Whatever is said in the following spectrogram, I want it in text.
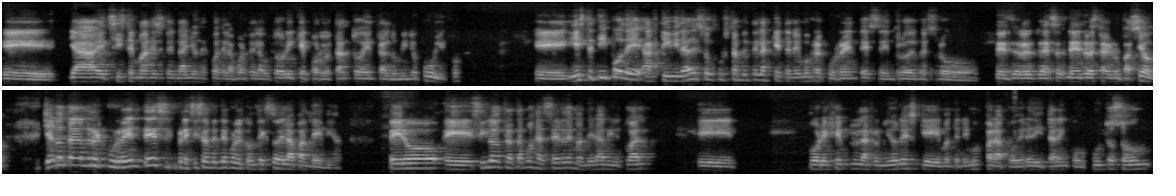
eh, ya existen más de 70 años después de la muerte del autor y que por lo tanto entra al dominio público. Eh, y este tipo de actividades son justamente las que tenemos recurrentes dentro de, nuestro, de, nuestra agrupación. Ya no tan recurrentes precisamente por el contexto de la pandemia, pero eh, sí lo tratamos de hacer de manera virtual. por ejemplo, las reuniones que mantenemos para poder editar en conjunto son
